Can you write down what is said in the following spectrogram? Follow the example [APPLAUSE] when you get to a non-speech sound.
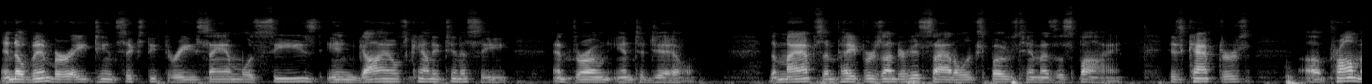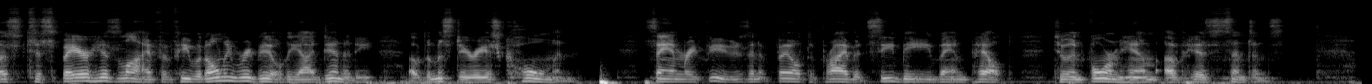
In November 1863, Sam was seized in Giles County, Tennessee, and thrown into jail. The maps and papers under his saddle exposed him as a spy. His captors uh, promised to spare his life if he would only reveal the identity of the mysterious Coleman. Sam refused, and it fell to Private C.B. Van Pelt to inform him of his sentence.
